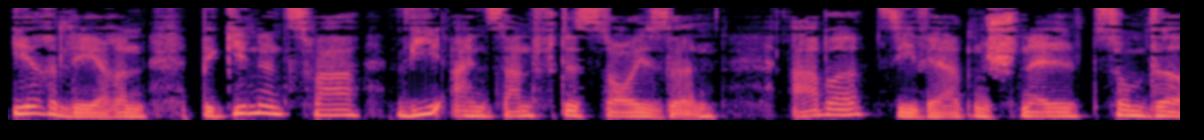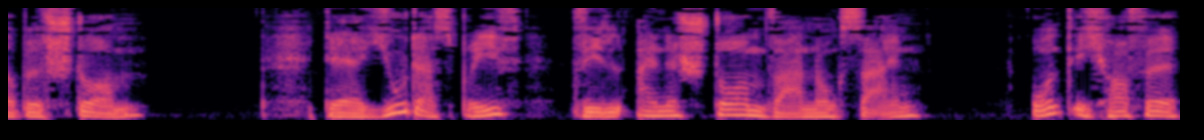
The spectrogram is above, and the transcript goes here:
Irrlehren beginnen zwar wie ein sanftes Säuseln, aber sie werden schnell zum Wirbelsturm. Der Judasbrief will eine Sturmwarnung sein. Und ich hoffe,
